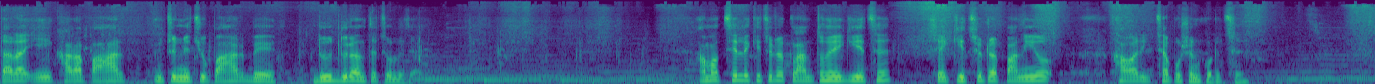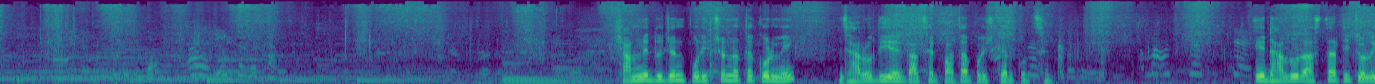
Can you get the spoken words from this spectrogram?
তারা এই খারাপ পাহাড়, উঁচু নিচু পাহাড় বেয়ে দূর দূরান্তে চলে যায়। আমার ছেলে কিছুটা ক্লান্ত হয়ে গিয়েছে, সে কিছুটা পানীয় খাওয়ার ইচ্ছা পোষণ করেছে। সামনে দুজন পরিচ্ছন্নতা কর্মী ঝাড়ু দিয়ে গাছের পাতা পরিষ্কার করছে। এই ঢালু রাস্তাটি চলে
